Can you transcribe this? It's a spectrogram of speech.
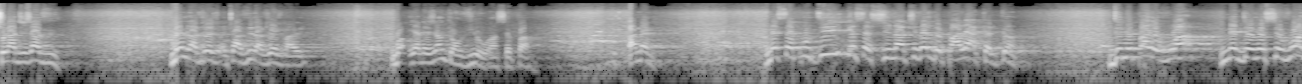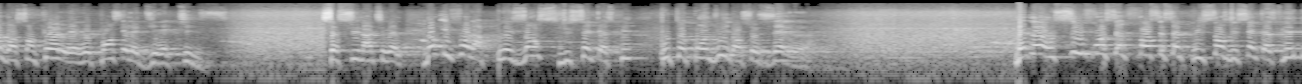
Tu l'as déjà vu. Même la Vierge, tu as vu la Vierge Marie Bon, il y a des gens qui ont vu, on ne sait pas. Amen. Mais c'est pour dire que c'est surnaturel de parler à quelqu'un de ne pas le voir, mais de recevoir dans son cœur les réponses et les directives. C'est surnaturel. Donc il faut la présence du Saint-Esprit pour te conduire dans ce zèle. Maintenant aussi, il faut cette force et cette puissance du Saint-Esprit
